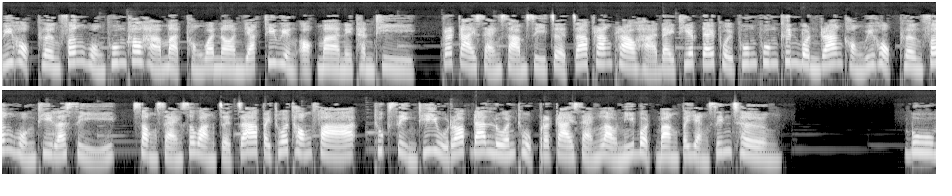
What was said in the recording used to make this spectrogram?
วิหกเพลิงเฟิ่งหวงพุ่งเข้าหาหมัดของวานอนยักษ์ที่เหวี่ยงออกมาในทันที ประกายแสงสามสีเจิดจ้าพร่างพราวหาใดเทียบได้พวยพุ่งพุ่งขึ้นบนร่างของวิหกเพลิงเฟิ่งหวงทีละสีส่องแสงสว่างเจิดจ้าไปทั่วท้องฟ้า ทุกสิ่งที่อยู่รอบด้านล้วนถูกประกายแสงเหล่านี้บดบังไปอย่างสิ้นเชิง บูม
